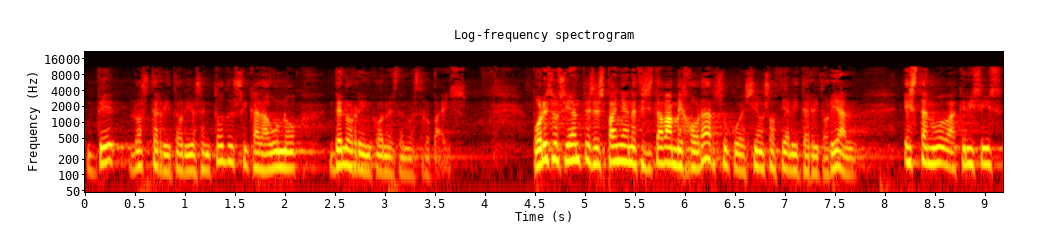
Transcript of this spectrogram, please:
de los territorios, en todos y cada uno de los rincones de nuestro país. Por eso, si antes España necesitaba mejorar su cohesión social y territorial, esta nueva crisis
